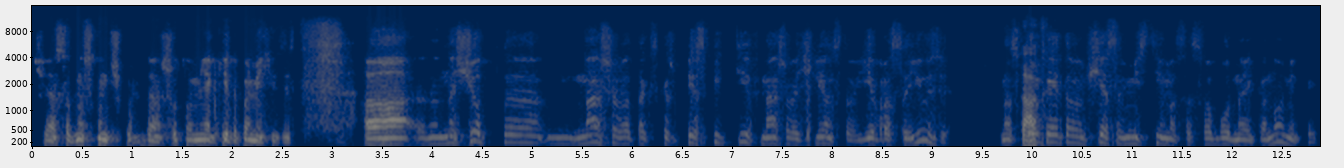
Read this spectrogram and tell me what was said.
Сейчас, одну секундочку. Да, что-то у меня какие-то помехи здесь. А, насчет э, нашего, так скажем, перспектив нашего членства в Евросоюзе, насколько так. это вообще совместимо со свободной экономикой,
